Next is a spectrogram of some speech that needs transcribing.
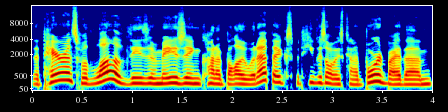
the parents would love these amazing kind of bollywood epics but he was always kind of bored by them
